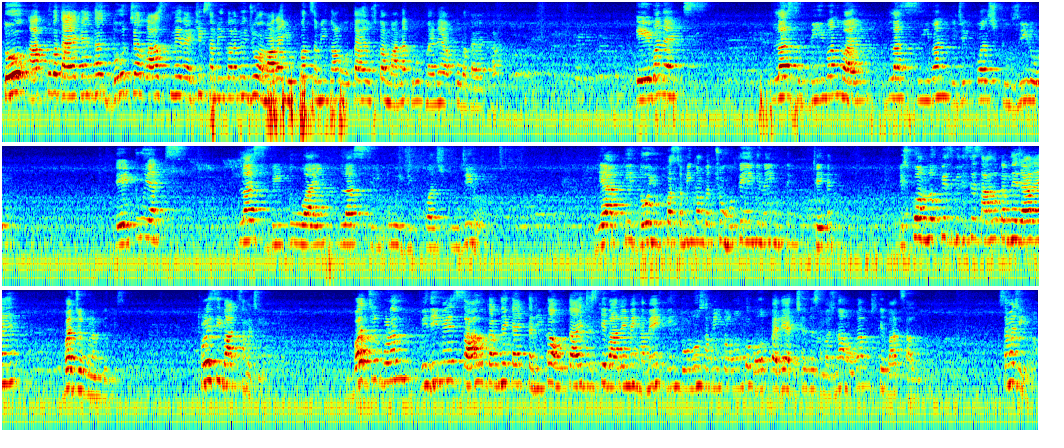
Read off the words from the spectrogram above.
तो आपको बताया गया था दो चर राष्ट्र में रैखिक समीकरण में जो हमारा युगपत समीकरण होता है, उसका मानक रूप मैंने आपको बताया था। A one X plus B one Y plus C one is equals to zero A two X plus B two Y plus C two is equals to zero आपकी दो युगपत समीकरण बच्चों होते हैं कि नहीं होते ठीक है। इसको हम लोग किस विधि से सॉल्व करने जा रहे हैं? वज्र गुणन विधि से। थोड़ी सी बात समझिए वज्र गुणन विधि में सॉल्व करने का एक तरीका होता है, जिसके बारे में हमें इन दोनों समीकरणों को बहुत पहले अच्छे से समझना होगा, उसके बाद सॉल्व समझिए?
